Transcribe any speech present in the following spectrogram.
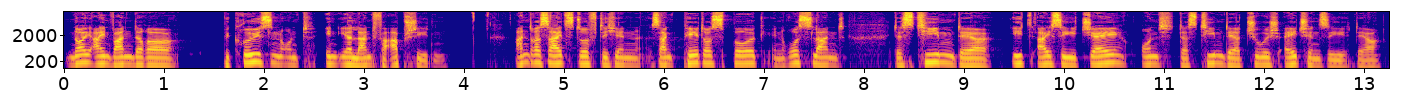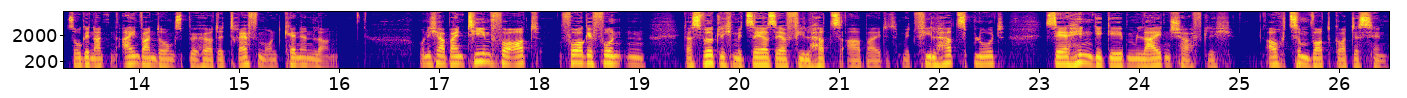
Neueinwanderer begrüßen und in ihr Land verabschieden. Andererseits durfte ich in St. Petersburg in Russland das Team der ICJ und das Team der Jewish Agency, der sogenannten Einwanderungsbehörde, treffen und kennenlernen. Und ich habe ein Team vor Ort vorgefunden, das wirklich mit sehr, sehr viel Herz arbeitet, mit viel Herzblut, sehr hingegeben, leidenschaftlich, auch zum Wort Gottes hin.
